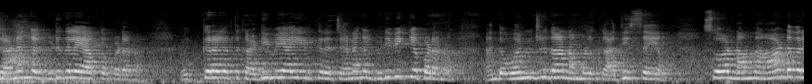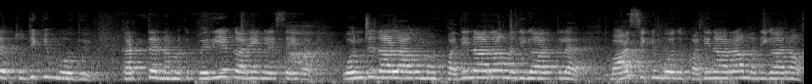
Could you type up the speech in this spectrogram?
ஜனங்கள் விடுதலையாக்கப்படணும். விக்கிரகத்துக்கு அடிமையாக இருக்கிற ஜனங்கள் விடுவிக்கப்படணும். அந்த ஒன்று தான் நம்மளுக்கு அதிசயம். ஸோ நம்ம ஆண்டவரை துதிக்கும் போது கர்த்தர் நம்மளுக்கு பெரிய காரியங்களை செய்வார். ஒன்று நாளாகவும் பதினாறாம் அதிகாரத்தில் வாசிக்கும் போது பதினாறாம் அதிகாரம்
